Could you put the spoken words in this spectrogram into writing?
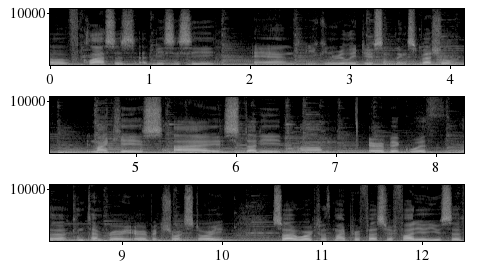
of classes at BCC and you can really do something special. In my case, I studied um, Arabic with the contemporary Arabic short story. So I worked with my professor Fadia Youssef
